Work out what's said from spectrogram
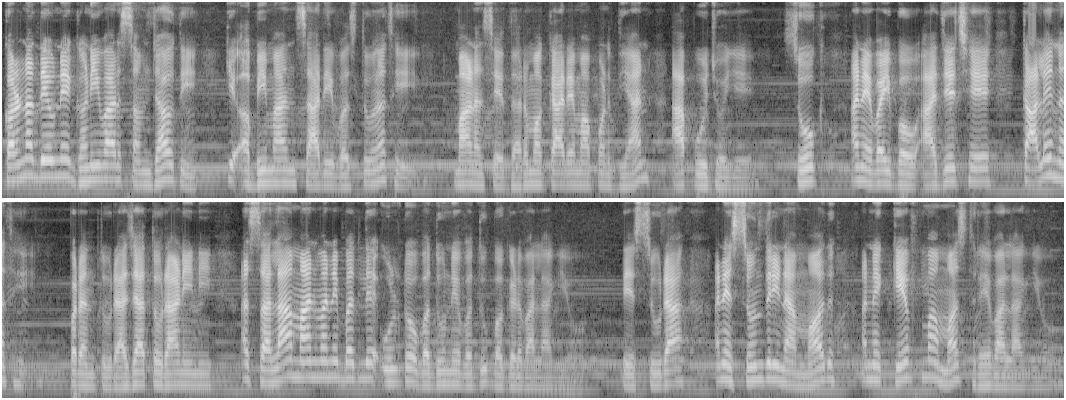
કર્ણદેવને ઘણીવાર સમજાવતી કે અભિમાન સારી વસ્તુ નથી. માણસે ધર્મ કાર્યમાં પણ ધ્યાન આપવું જોઈએ. સુખ અને વૈભવ આજે છે, કાલે નથી. પરંતુ રાજા તો રાણીની આ સલાહ માનવાને બદલે ઉલટો વધુને વધુ બગડવા લાગ્યો. તે સુરા અને સુંદરીના મદ અને કેફમાં મસ્ત રહેવા લાગ્યો.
